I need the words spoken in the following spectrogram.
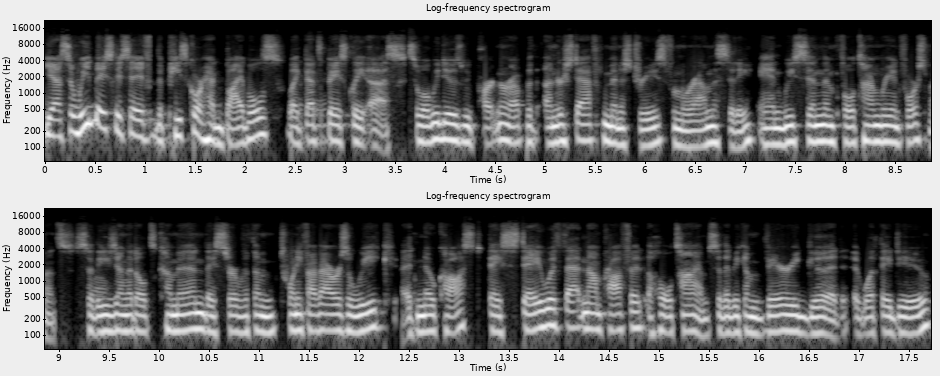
Yeah, so we basically say if the Peace Corps had Bibles, like that's basically us. So what we do is we partner up with understaffed ministries from around the city and we send them full-time reinforcements. So these young adults come in, they serve with them 25 hours a week at no cost. They stay with that nonprofit the whole time. So they become very good at what they do.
